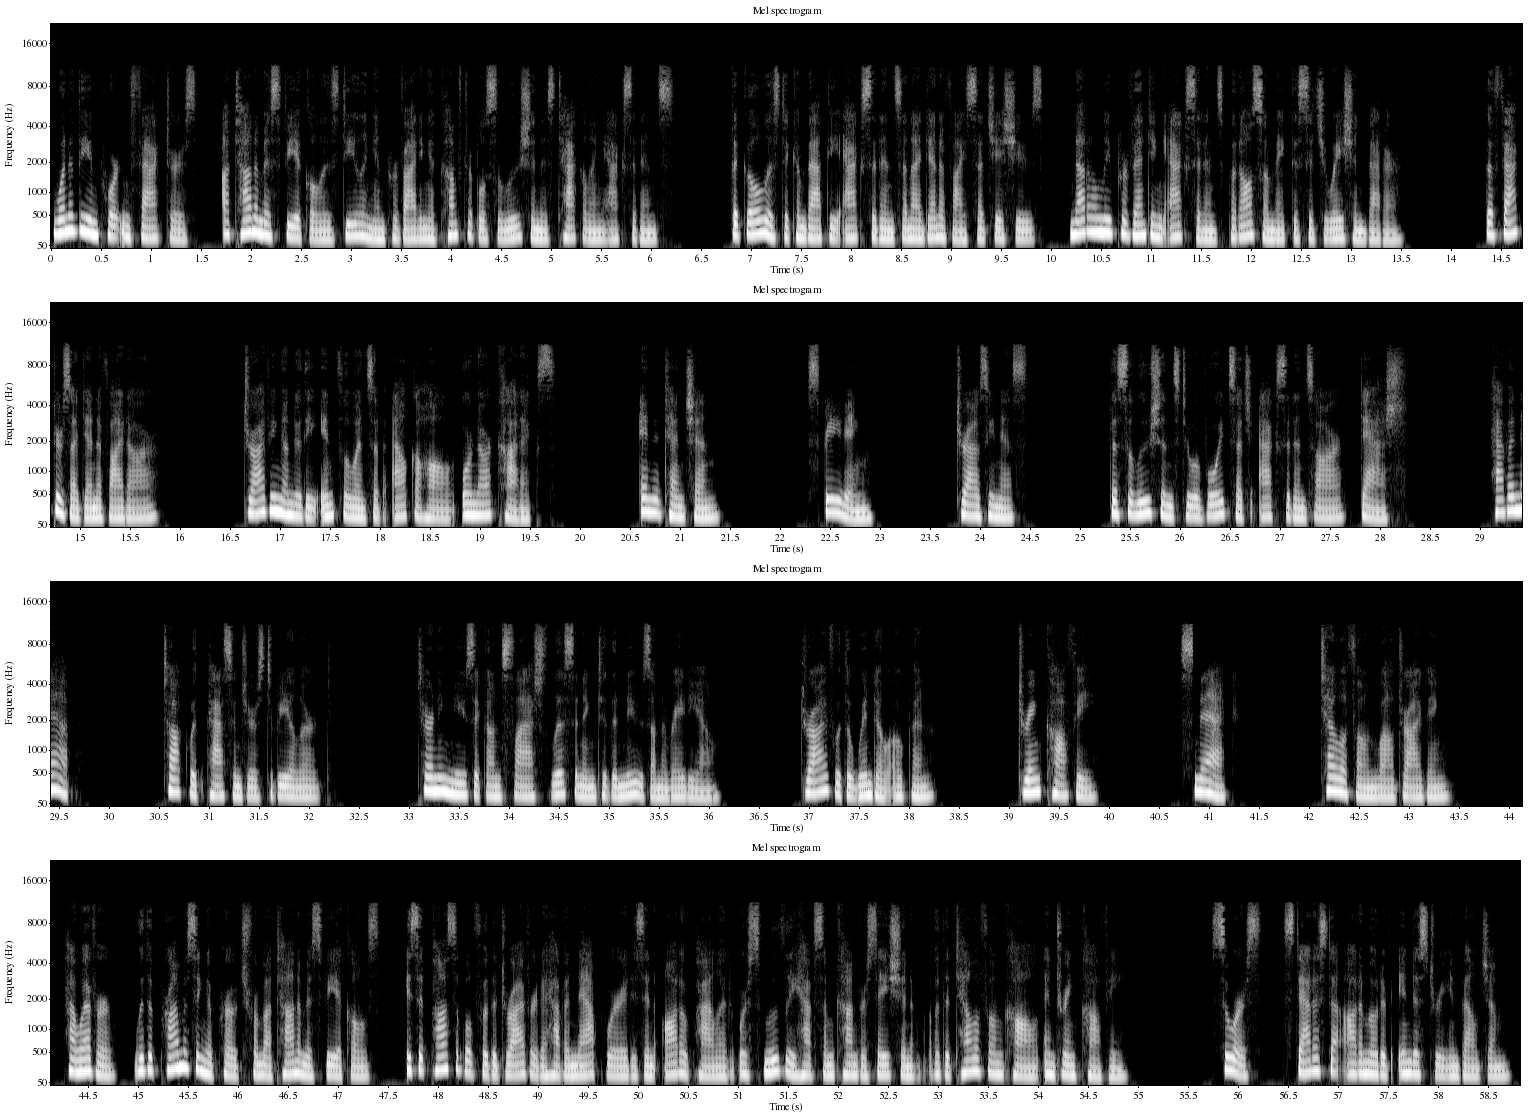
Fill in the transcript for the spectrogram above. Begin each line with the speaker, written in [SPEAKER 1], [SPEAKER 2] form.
[SPEAKER 1] One of the important factors autonomous vehicle is dealing and providing a comfortable solution is tackling accidents. The goal is to combat the accidents and identify such issues, not only preventing accidents but also make the situation better. The factors identified are driving under the influence of alcohol or narcotics, inattention, speeding, drowsiness. The solutions to avoid such accidents are dash, have a nap, talk with passengers to be alert, turning music on slash listening to the news on the radio, drive with the window open, drink coffee, snack, telephone while driving. However, with a promising approach from autonomous vehicles, is it possible for the driver to have a nap where it is in autopilot or smoothly have some conversation over the telephone call and drink coffee? Source Statista Automotive Industry in Belgium.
